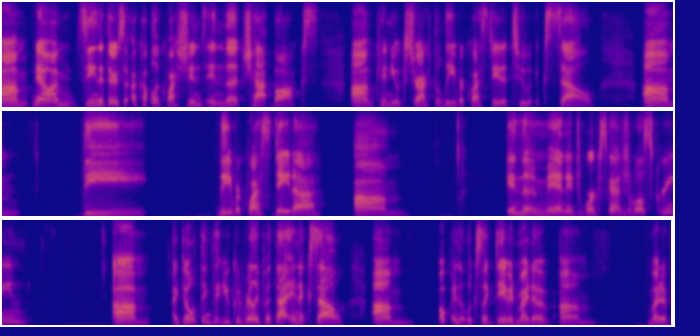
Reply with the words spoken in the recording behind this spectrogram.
Um, now I'm seeing that there's a couple of questions in the chat box. Um, can you extract the leave request data to Excel? Um, the leave request data um, in the manage work schedule screen. Um, I don't think that you could really put that in Excel. Um, oh, and it looks like David might have um, might have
